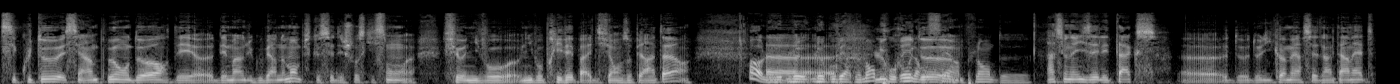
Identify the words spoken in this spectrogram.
c'est coûteux et c'est un peu en dehors des, euh, des mains du gouvernement puisque c'est des choses qui sont euh, faites au niveau au niveau privé par les différents opérateurs. Oh, le, le, gouvernement pourrait lancer un plan de rationaliser les taxes euh, de, de l'e-commerce et de l'internet.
